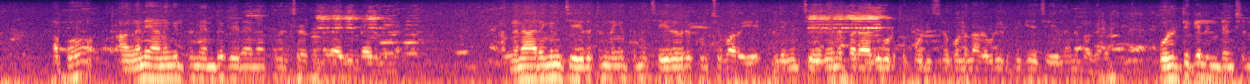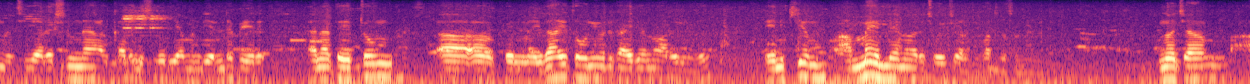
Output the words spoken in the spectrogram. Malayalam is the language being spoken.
അപ്പോൾ അങ്ങനെയാണെങ്കിൽ പിന്നെ എന്റെ പേര് അതിനകത്ത് വലിച്ചെടുക്കേണ്ട കാര്യം ഉണ്ടായിരുന്നില്ല. അങ്ങനെ ആരെങ്കിലും ചെയ്തിട്ടുണ്ടെങ്കിൽ തന്നെ ചെയ്തവരെ കുറിച്ച് പറയുകയും അല്ലെങ്കിൽ ചെയ്തതിന് പരാതി കൊടുത്ത് പോലീസിനെ കൊണ്ട് നടപടി എടുപ്പിക്കുകയോ ചെയ്യുന്നതിന് പകരം പൊളിറ്റിക്കൽ ഇന്റൻഷൻ വെച്ച് ഈ ഇലക്ഷനെ ആൾക്കാരെ മിസ്ലീഡ് ചെയ്യാൻ വേണ്ടി എന്റെ പേര് അതിനകത്ത് ഏറ്റവും പിന്നെ ഇതായി തോന്നിയ ഒരു കാര്യം എന്ന് പറയുന്നത് എനിക്കും അമ്മയില്ലേ എന്ന് വരെ ചോദിച്ചു കളഞ്ഞു പത്രസമ്മേളനത്തിൽ എന്ന് വെച്ചാൽ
